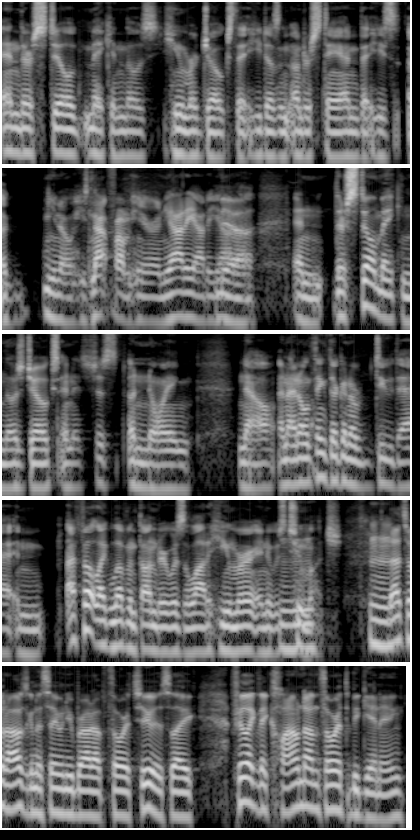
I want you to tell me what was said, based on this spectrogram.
and they're still making those humor jokes that he doesn't understand that he's a you know he's not from here and yada yada yada, and they're still making those jokes, and it's just annoying now. And I don't think they're gonna do that. And I felt like Love and Thunder was a lot of humor, and it was too much. Mm-hmm. That's what I was gonna say when you brought up Thor too. It's like I feel like they clowned on Thor at the beginning,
